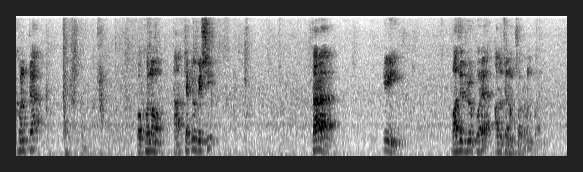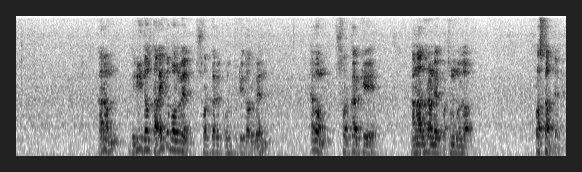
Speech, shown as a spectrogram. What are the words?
ঘণ্টা কখনো তার থেকেও বেশি। তারা এই বাজেটের উপরে আলোচনা অংশগ্রহণ করেন। কারণ বিরোধী দল তারাই তো বলবেন, সরকারের ভুল ত্রুটি ধরবেন এবং সরকারকে নানা ধরনের গঠনমূলক প্রস্তাব দেবেন।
